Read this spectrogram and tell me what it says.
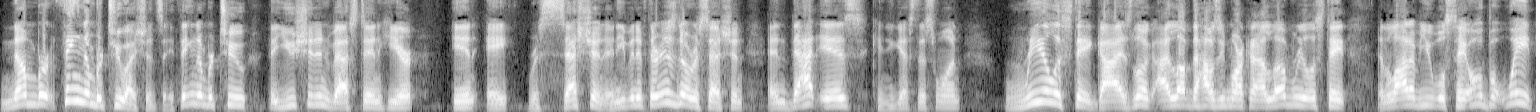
Number, thing number two, I should say, thing number two that you should invest in here in a recession. And even if there is no recession, and that is, can you guess this one? Real estate, guys. Look, I love the housing market. I love real estate. And a lot of you will say, oh, but wait,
